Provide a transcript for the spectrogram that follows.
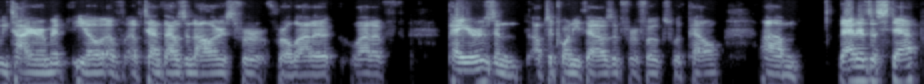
retirement, you know, of, of ten thousand dollars for for a lot of a lot of payers and up to twenty thousand for folks with Pell. Um, that is a step,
